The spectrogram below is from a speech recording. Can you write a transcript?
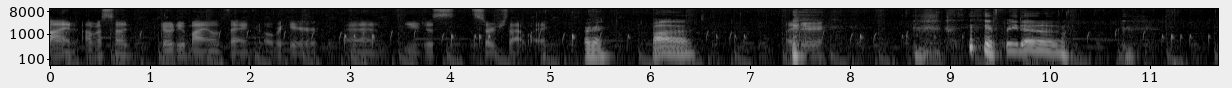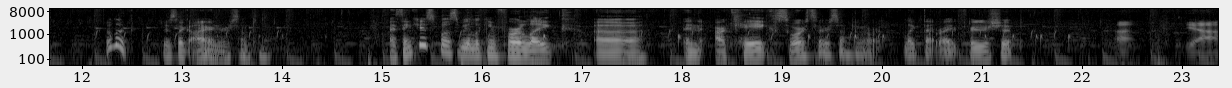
Fine. I'm just gonna go do my own thing over here, and you just search that way. Okay. Bye. Later. Freedom. Oh look, there's like iron or something. I think you're supposed to be looking for like uh an archaic source or something like that, right? For your ship. uh, yeah.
